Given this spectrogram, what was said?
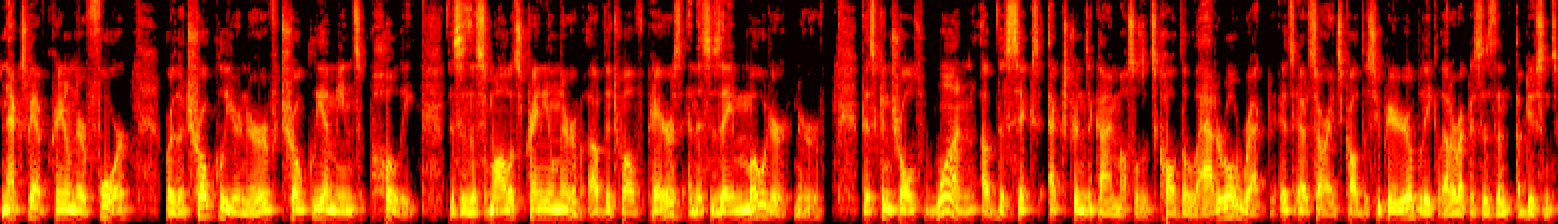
Next we have cranial nerve 4, or the trochlear nerve. Trochlea means pulley. This is the smallest cranial nerve of the 12 pairs, and this is a motor nerve. This controls one of the six extrinsic eye muscles. It's called the lateral rectus, uh, sorry, it's called the superior oblique. Lateral rectus is the abducens.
